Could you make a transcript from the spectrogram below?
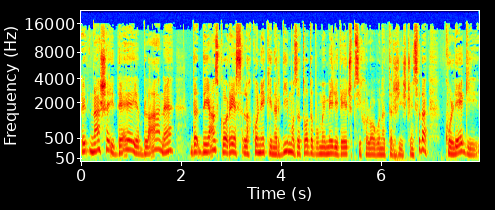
Naša ideja je bila, ne, da dejansko res lahko nekaj naredimo, zato da bomo imeli več psihologov na tržišču. In seveda, kolegi,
